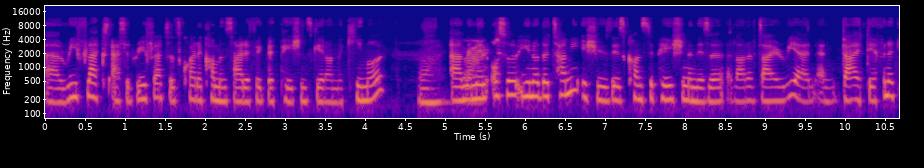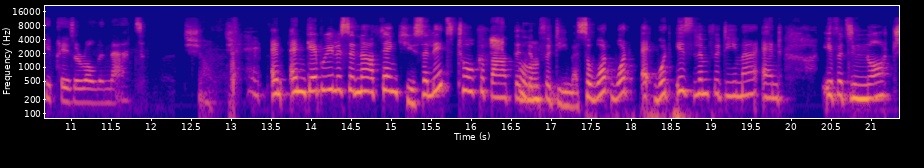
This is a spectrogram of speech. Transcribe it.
uh, reflux, acid reflux. It's quite a common side effect that patients get on the chemo. Right, um, right. And then also, you know, the tummy issues, there's constipation and there's a, a lot of diarrhea, and, and, diet definitely plays a role in that. Sure. And and Gabriella said, now thank you. So let's talk about the lymphedema. So what what eh, what is lymphedema and if it's not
